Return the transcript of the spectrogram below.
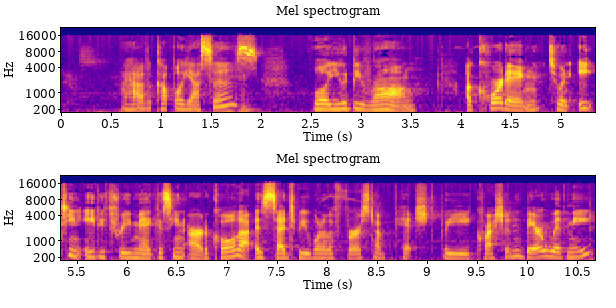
Yes. I have a couple yeses. Mm-hmm. Well, you'd be wrong. According to an 1883 magazine article that is said to be one of the first to have pitched the question, bear with me,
